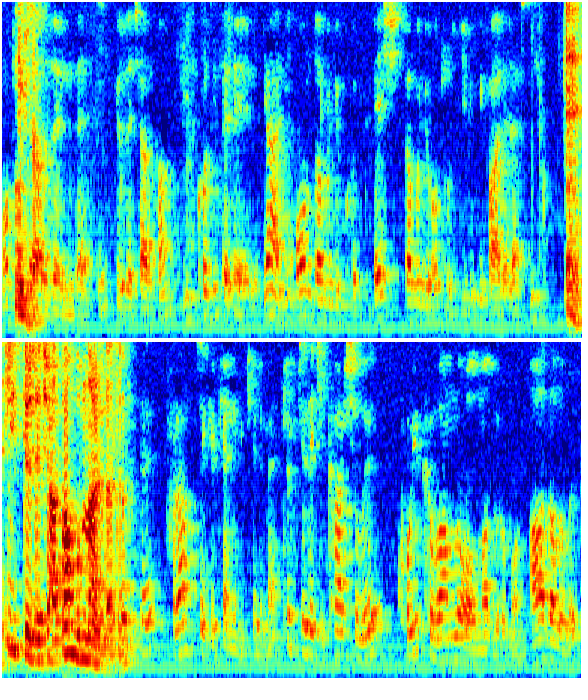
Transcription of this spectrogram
Motor yağı üzerinde ilk göze çarpan viskozite değeri yani 10W40, 5W30 gibi ifadeler. Evet ilk göze çarpan bunlar zaten. Viskozite Fransızca kökenli bir kelime. Türkçedeki karşılığı koyu kıvamlı olma durumu, ağdalılık,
